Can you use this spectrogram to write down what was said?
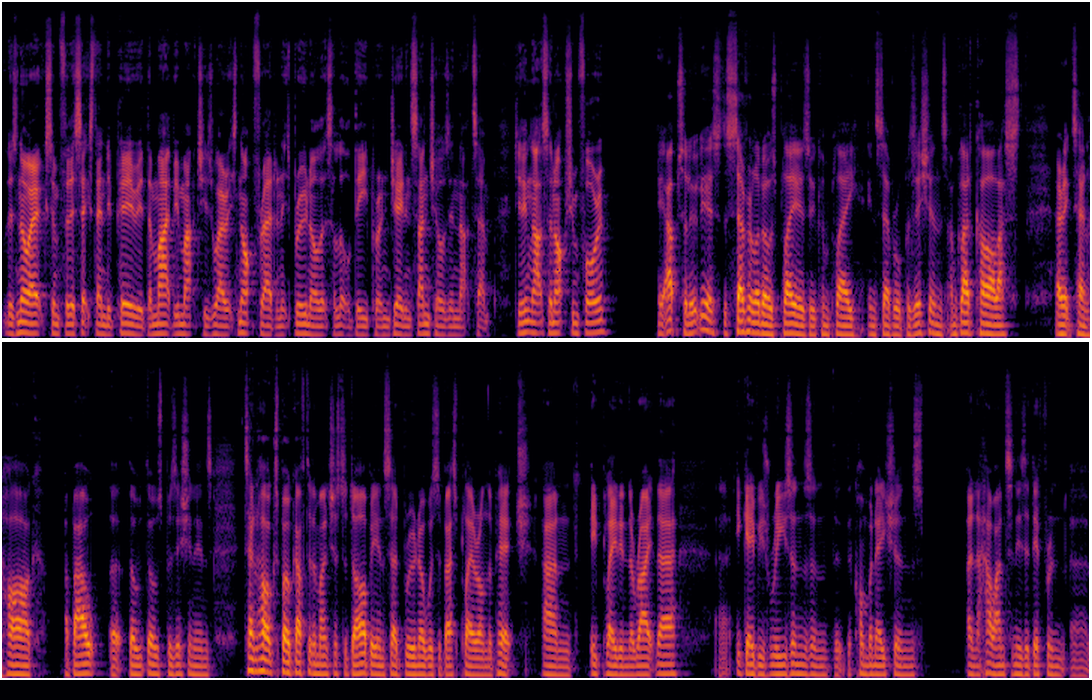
there's no Eriksen for this extended period, there might be matches where it's not Fred and it's Bruno that's a little deeper and Jadon Sancho's in that 10. Do you think that's an option for him? It absolutely is. There's several of those players who can play in several positions. I'm glad Carl asked Erik Ten Hag about uh, those positionings. Ten Hag spoke after the Manchester derby and said Bruno was the best player on the pitch and he played in the right there. Uh, he gave his reasons and the, the combinations and how Antony's a different uh,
